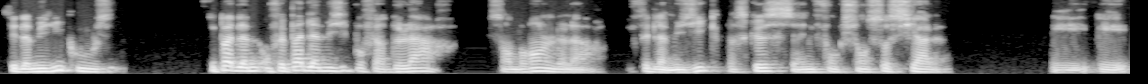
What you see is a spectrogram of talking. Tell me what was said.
C'est de la musique où c'est pas de la, on fait pas de la musique pour faire de l'art, sans branle de l'art. On fait de la musique parce que c'est une fonction sociale. Et, et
